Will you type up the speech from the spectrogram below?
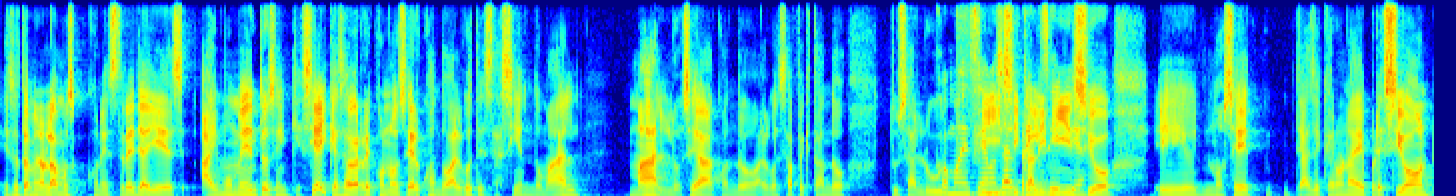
eso también hablamos con Estrella y es, hay momentos en que sí hay que saber reconocer cuando algo te está haciendo mal, mal, o sea, cuando algo está afectando tu salud física al, inicio, eh, no sé, te hace caer una depresión,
